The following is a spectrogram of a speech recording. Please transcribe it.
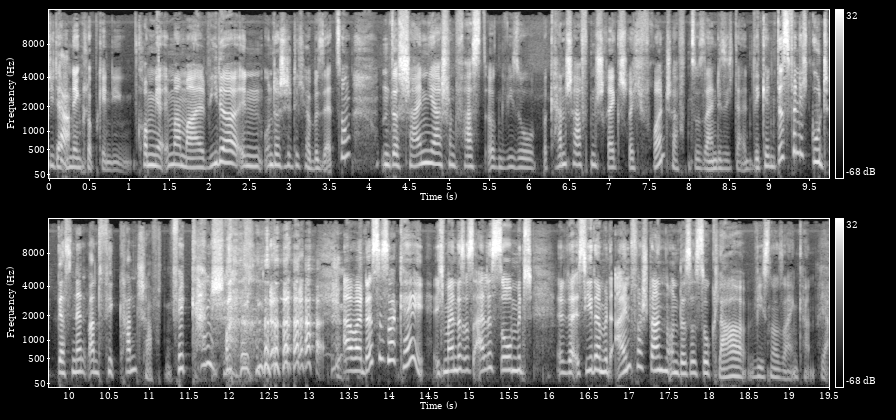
die da Ja. in den Club gehen. Die kommen ja immer mal wieder in unterschiedlicher Besetzung. Und das scheinen ja schon fast irgendwie so Bekanntschaften, Schrägstrich Freundschaften zu sein, die sich da entwickeln. Das finde ich gut. Das nennt man Fikantschaften. Bekanntschaften. Aber das ist okay. Ich meine, das ist alles so mit, äh, da ist jeder mit einverstanden und das ist so klar, wie es nur sein kann. Ja.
